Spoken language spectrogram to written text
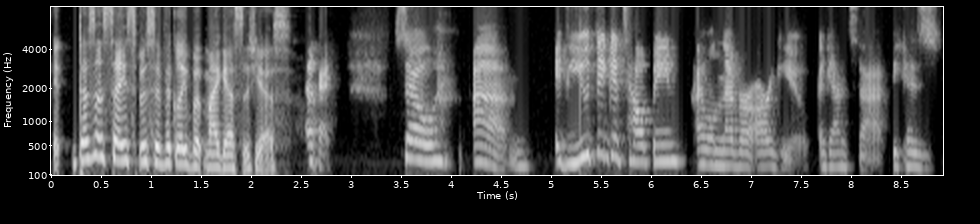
It doesn't say specifically, but my guess is yes. Okay. So, um, if you think it's helping, I will never argue against that because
